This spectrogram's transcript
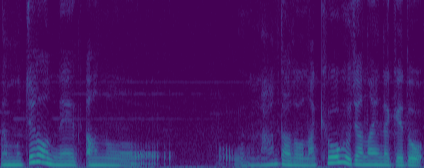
もちろんねあのなんだろうな恐怖じゃないんだけど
